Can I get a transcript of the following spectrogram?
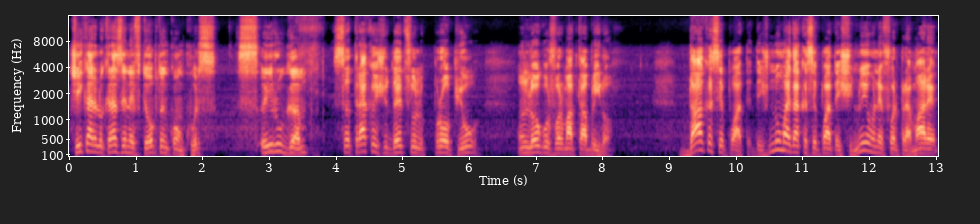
Cei care lucrează în FT8 în concurs, îi rugăm să treacă județul propriu în logul format Cabrilo. Dacă se poate, deci numai dacă se poate și nu e un efort prea mare,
